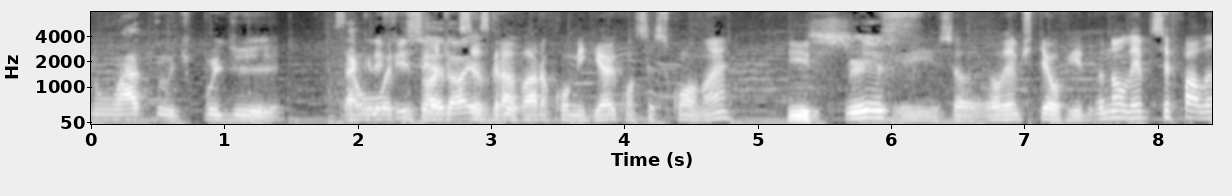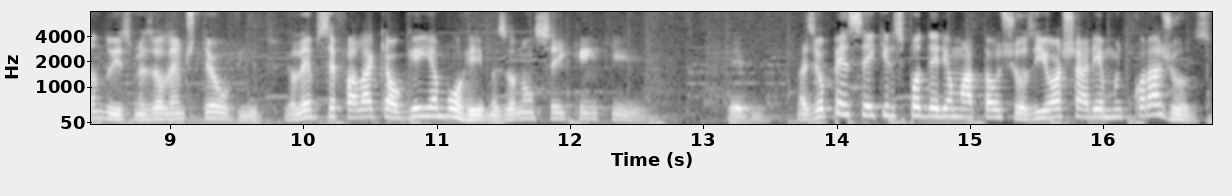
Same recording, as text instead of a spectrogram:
Num ato, tipo, de É o sacrifício episódio que vocês gravaram com o Miguel e com o Sescon, não é? Isso. Isso. Isso, eu, eu lembro de ter ouvido. Eu não lembro de você falando isso, mas eu lembro de ter ouvido. Eu lembro de você falar que alguém ia morrer, mas eu não sei quem que teve. Mas eu pensei que eles poderiam matar os shows e eu acharia muito corajoso.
